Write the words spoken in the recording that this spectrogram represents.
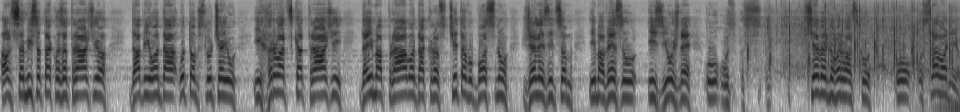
ali sam isto tako zatražio da bi onda u tom slučaju i Hrvatska traži da ima pravo da kroz čitavu Bosnu željeznicom ima vezu iz Južne u, u sjevernu Hrvatsku, u, u Slavoniju.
